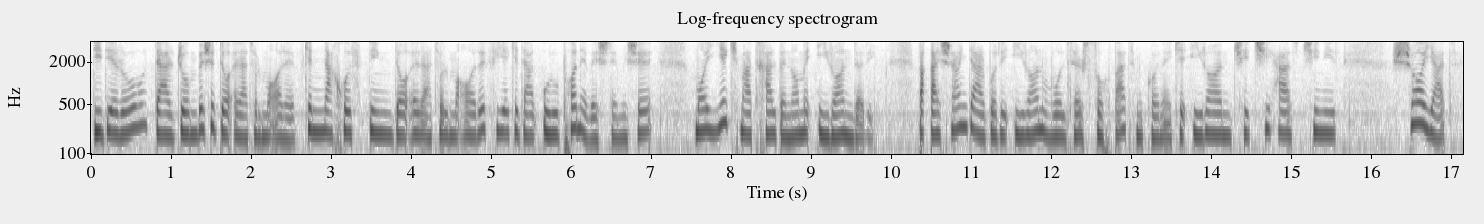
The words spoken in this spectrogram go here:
دیدرو در جنبش دائرت المعارف که نخستین دائرت المعارفیه که در اروپا نوشته میشه ما یک مدخل به نام ایران داریم و قشنگ درباره ایران ولتر صحبت می‌کنه که ایران چه چی هست چی نیست. شاید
